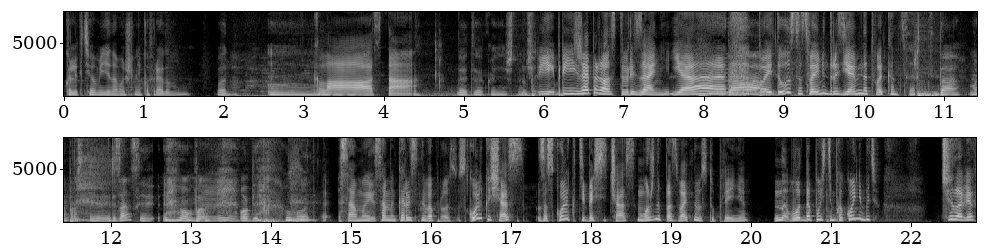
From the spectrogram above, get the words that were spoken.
коллективом единомышленников рядом. Вот. Mm. Классно. Да, это, конечно. Очень... При, приезжай, пожалуйста, в Рязань. Я да. пойду со своими друзьями на твой концерт. Да, мы просто рязанцы оба, обе. Вот. Самый, самый корыстный вопрос. Сколько сейчас, за сколько тебя сейчас можно позвать на выступление? Вот, допустим, какой-нибудь человек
